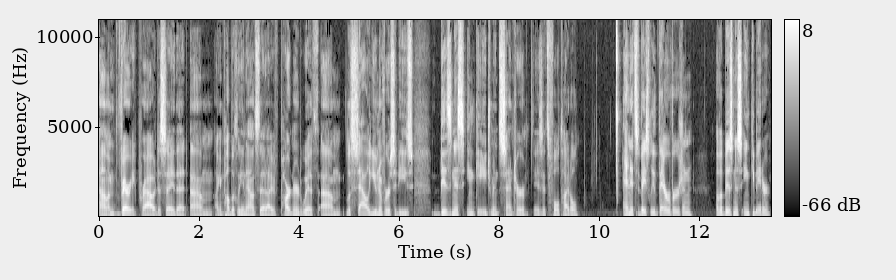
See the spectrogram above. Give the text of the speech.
um, I'm very proud to say that um, I can publicly announce that I've partnered with um, LaSalle University's Business Engagement Center, is its full title. And it's basically their version of a business incubator.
